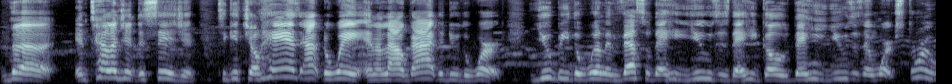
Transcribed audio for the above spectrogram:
the intelligent decision to get your hands out the way and allow God to do the work. You be the willing vessel that he uses that he goes that he uses and works through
